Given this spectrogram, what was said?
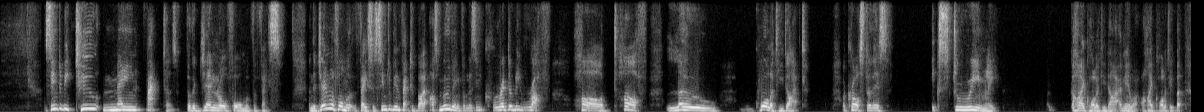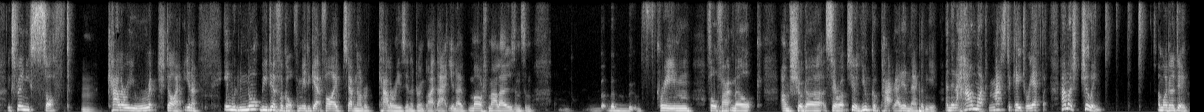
seem to be two main factors for the general form of the face. And the general form of the faces seem to be infected by us moving from this incredibly rough, hard, tough, low quality diet across to this extremely high quality diet. I mean, well, a high quality, but extremely soft, mm. calorie rich diet. You know, it would not be difficult for me to get five, 700 calories in a drink like that. You know, marshmallows and some b- b- b- cream, full fat milk, um, sugar, syrups. You know, you could pack that in there, couldn't you? And then how much masticatory effort, how much chewing am I going to do?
